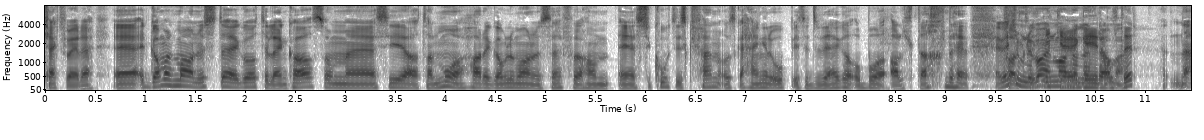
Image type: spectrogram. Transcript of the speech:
Kjekt for deg, det. Eh, Et gammelt manus det går til en kar som eh, sier at han må ha det gamle manuset, for han er psykotisk fan og skal henge det opp i sitt Vegard og Bård-alter. Jeg vet ikke om det var en mann eller en dame. Nei,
